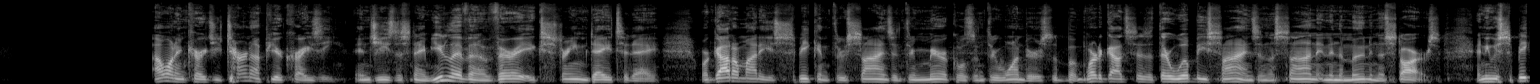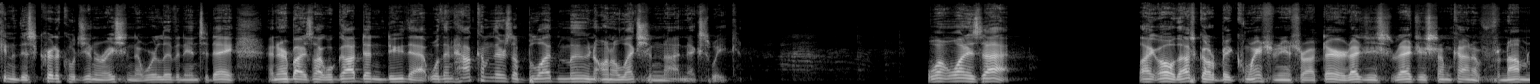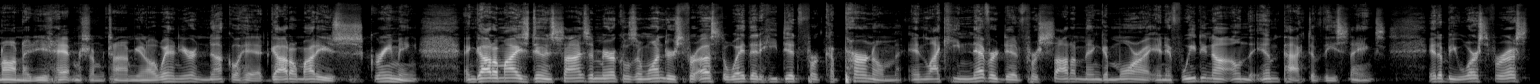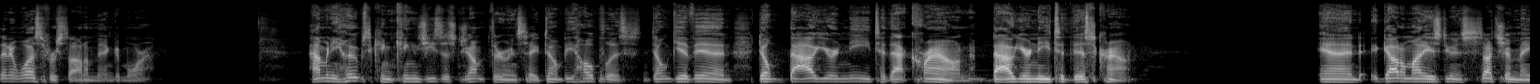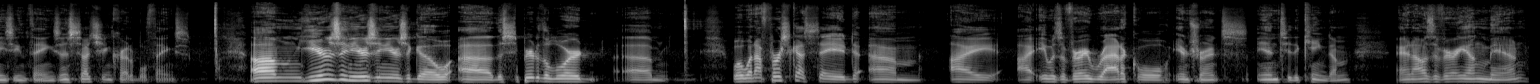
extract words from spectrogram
I want to encourage you turn up your crazy in Jesus' name. You live in a very extreme day today where God Almighty is speaking through signs and through miracles and through wonders. The Word of God says that there will be signs in the sun and in the moon and the stars. And He was speaking to this critical generation that we're living in today. And everybody's like, well, God doesn't do that. Well, then how come there's a blood moon on election night next week? What, what is that? Like, oh, that's got a big coincidence right there. That's just that's just some kind of phenomenon that just happens sometime. You know, when you're a knucklehead, God Almighty is screaming, and God Almighty is doing signs and miracles and wonders for us the way that He did for Capernaum, and like He never did for Sodom and Gomorrah. And if we do not own the impact of these things, it'll be worse for us than it was for Sodom and Gomorrah. How many hoops can King Jesus jump through and say, Don't be hopeless, don't give in, don't bow your knee to that crown, bow your knee to this crown? And God Almighty is doing such amazing things and such incredible things. Um, years and years and years ago, uh, the Spirit of the Lord, um, well, when I first got saved, um, I, I, it was a very radical entrance into the kingdom. And I was a very young man.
